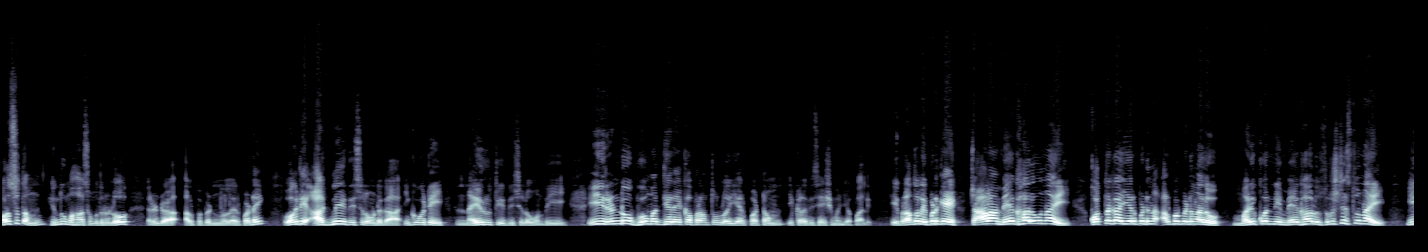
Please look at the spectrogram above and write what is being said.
ప్రస్తుతం హిందూ మహాసముద్రంలో రెండు అల్పపీడనాలు ఏర్పడ్డాయి. ఒకటి ఆగ్నేయ దిశలో ఉండగా ఇంకొకటి నైరుతి దిశలో ఉంది. ఈ రెండు భూమధ్య రేఖ ప్రాంతంలో ఏర్పడటం ఇక్కడ విశేషమని చెప్పాలి. ఈ ప్రాంతంలో ఇప్పటికే చాలా మేఘాలు ఉన్నాయి. కొత్తగా ఏర్పడిన అల్పపీడనాలు మరికొన్ని మేఘాలు సృష్టిస్తున్నాయి. ఈ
